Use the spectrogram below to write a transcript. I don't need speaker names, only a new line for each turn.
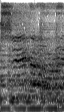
cigarette.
